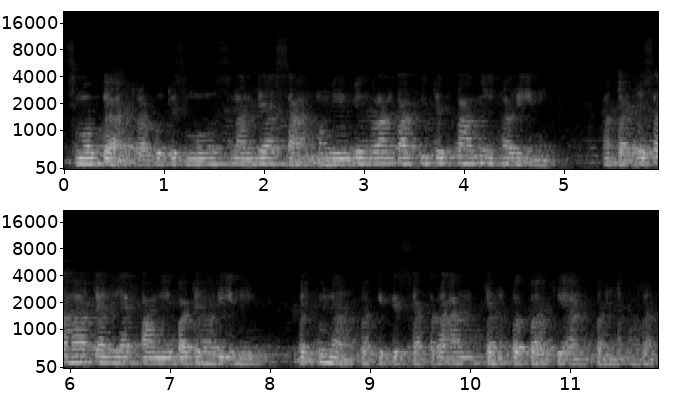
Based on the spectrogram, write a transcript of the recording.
Semoga roh kudusmu senantiasa memimpin langkah hidup kami hari ini agar usaha dan niat kami pada hari ini berguna bagi kesejahteraan dan kebahagiaan banyak orang.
